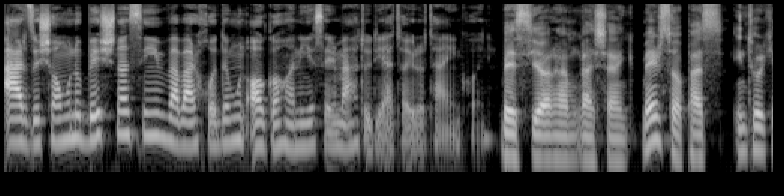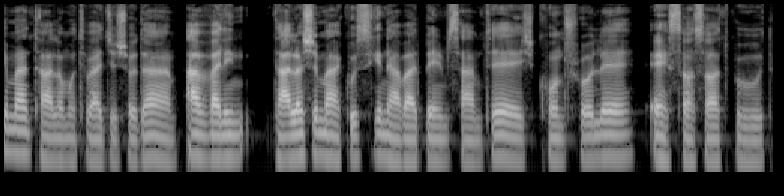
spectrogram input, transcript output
ارزشامون رو بشناسیم و بر خودمون آگاهانه یه سری محدودیتهایی رو تعیین کنیم. بسیار هم قشنگ. مرسا پس اینطور که من تا متوجه شدم اولین تلاش معکوسی که نباید بریم سمتش کنترل احساسات بود.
